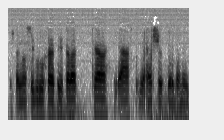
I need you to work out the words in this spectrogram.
és nagyon szigorú feltételekkel járt. Ugye első körben még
